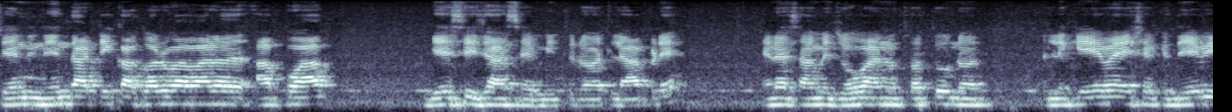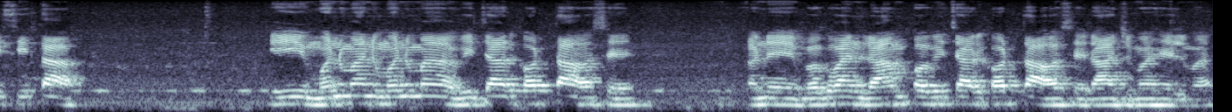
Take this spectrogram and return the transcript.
જેની નિંદા, ટીકા કરવાવાળા આપોઆપ બેસી જશે મિત્રો. એટલે આપણે એના સામે જોવાનું થતું ન એટલે કહેવાય છે કે દેવી સીતા એ મનમાં મનમાં વિચાર કરતા હશે અને ભગવાન રામ પર વિચાર કરતા હશે રાજમહેલમાં.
